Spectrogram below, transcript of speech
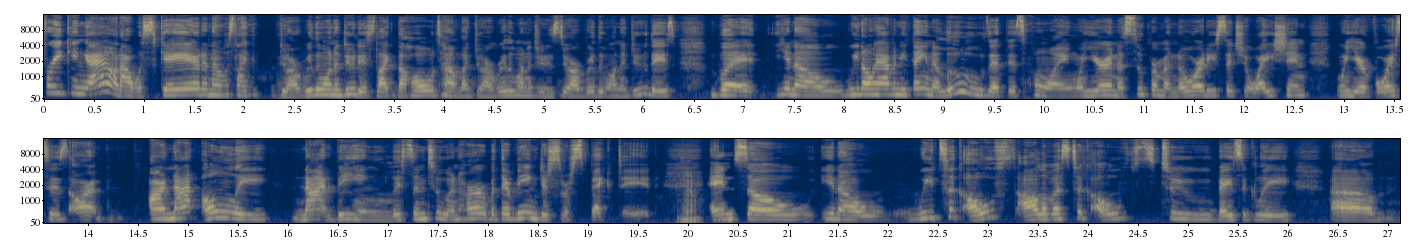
freaking out. I was scared and I was like, do I really want to do this? Like the whole time, like, do I really want to do this? Do I really want to do this? But, you know, we don't have anything to lose at this point. When you're in a super minority situation, when your voices are are not only not being listened to and heard, but they're being disrespected. Yeah. And so, you know, we took oaths, all of us took oaths to basically um,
